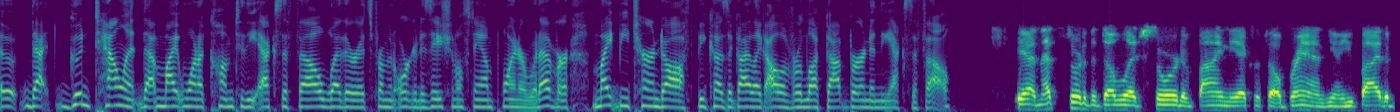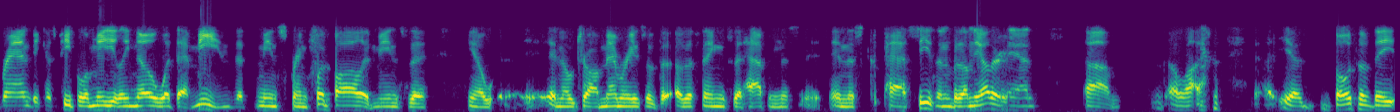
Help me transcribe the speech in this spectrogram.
uh, that good talent that might want to come to the XFL, whether it's from an organizational standpoint or whatever, might be turned off because a guy like Oliver Luck got burned in the XFL. Yeah, and that's sort of the double-edged sword of buying the XFL brand. You know, you buy the brand because people immediately know what that means. It means spring football. It means the, you know, and it'll draw memories of the of the things that happened this in this past season. But on the other hand, um, a lot, you know, both of the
